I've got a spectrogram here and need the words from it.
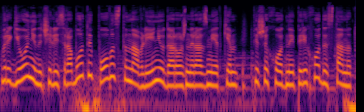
В регионе начались работы по восстановлению дорожной разметки. Пешеходные переходы станут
